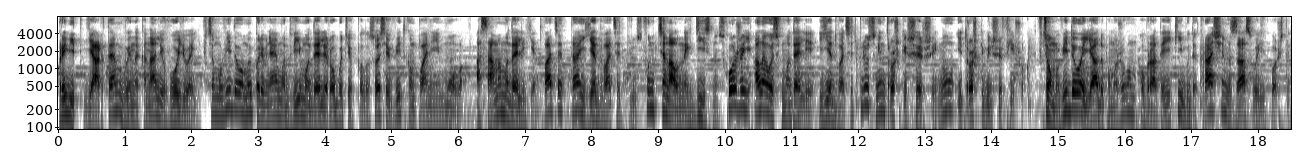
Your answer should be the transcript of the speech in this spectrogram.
Привіт, я Артем. Ви на каналі VoUA. В цьому відео ми порівняємо дві моделі роботів-пилососів від компанії Мова, а саме моделі E20 та E20 Функціонал у них дійсно схожий, але ось в моделі E20 він трошки ширший, ну і трошки більше фішок. В цьому відео я допоможу вам обрати, який буде кращим за свої кошти.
